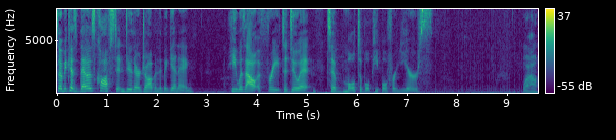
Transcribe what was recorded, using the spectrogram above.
so because those coughs didn't do their job in the beginning he was out free to do it to multiple people for years Wow.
